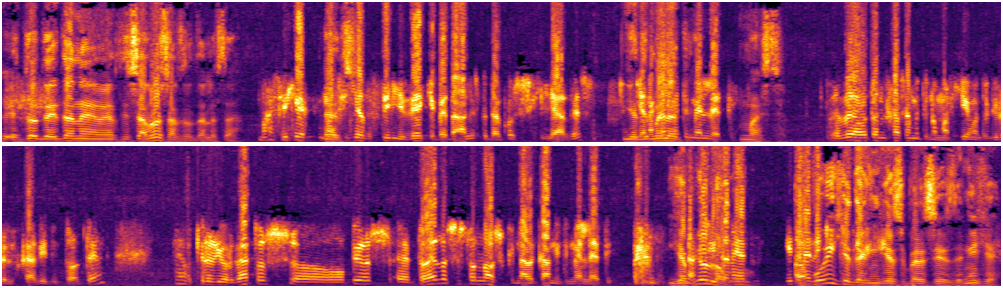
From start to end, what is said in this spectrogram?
Ε, τότε ήταν ε, θησαυρός αυτό τα λεφτά. Μας είχε, μας είχε στείλει ιδέα και πέντε, άλλες 500.000 για, για να κάνουμε τη μελέτη. Μάλιστα. Βέβαια όταν χάσαμε την ομαρχία με τον κύριο Λευκαδίτη τότε ε, ο κύριος Γιωργάτος ο οποίος ε, το έδωσε στον Όσκ να κάνει τη μελέτη. Για ποιο λόγο; Ήταν, Αφού είχε τεχνικές υπηρεσίες δεν είχε;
